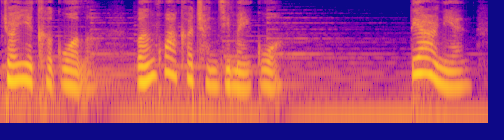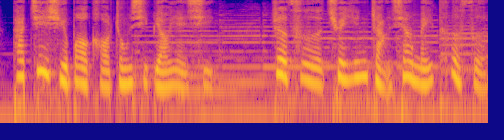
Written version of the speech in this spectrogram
专业课过了，文化课成绩没过。第二年，他继续报考中戏表演系，这次却因长相没特色，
